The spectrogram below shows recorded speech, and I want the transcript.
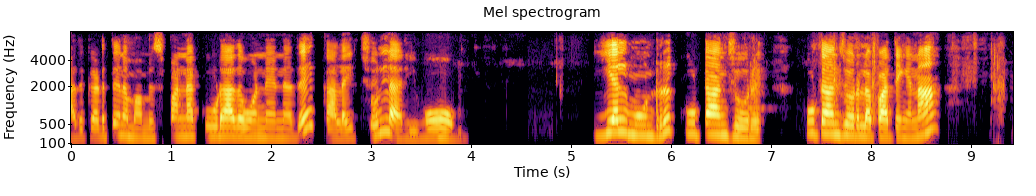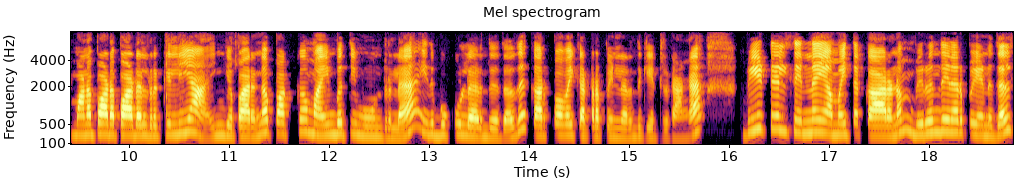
அதுக்கடுத்து நம்ம மிஸ் பண்ணக்கூடாத ஒன்று என்னது? கலைச்சொல் அறிவோம். இயல் மூன்று கூட்டாஞ்சோறு. கூட்டாஞ்சோறுல பார்த்தீங்கன்னா மனப்பாட பாடல் இருக்கு இல்லையா? இங்க பாருங்க. பக்கம் ஐம்பத்தி மூன்றுல இது புக்குள்ள இருந்து அதாவது கற்பவை கற்றப்பின்ல இருந்து கேட்டிருக்காங்க. வீட்டில் திண்ணை அமைத்த காரணம் விருந்தினர் பேணுதல்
